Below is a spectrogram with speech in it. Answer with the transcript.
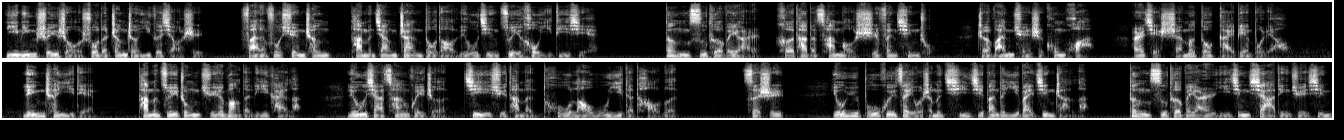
一名水手说了整整一个小时，反复宣称他们将战斗到流尽最后一滴血。邓斯特维尔和他的参谋十分清楚，这完全是空话，而且什么都改变不了。凌晨一点，他们最终绝望地离开了。留下参会者继续他们徒劳无益的讨论。此时，由于不会再有什么奇迹般的意外进展了，邓斯特维尔已经下定决心，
